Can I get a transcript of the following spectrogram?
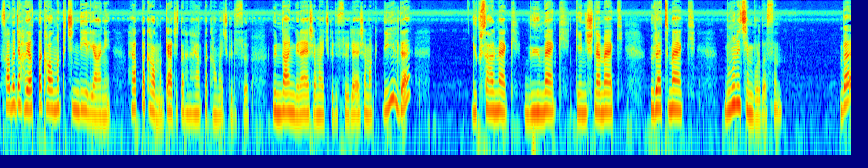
sadece hayatta kalmak için değil yani. Hayatta kalmak gerçekten hani hayatta kalma içgüdüsü. Günden güne yaşama içgüdüsüyle yaşamak değil de yükselmek, büyümek, genişlemek, üretmek, bunun için buradasın. Ve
